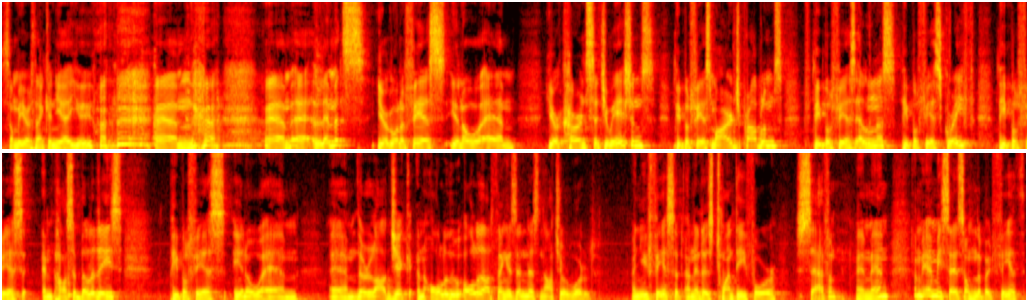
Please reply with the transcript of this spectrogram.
Some of you are thinking, yeah, you. um, um, uh, limits. You're going to face, you know, um, your current situations. People face marriage problems. People face illness. People face grief. People face impossibilities. People face, you know, um, um, their logic, and all of the, all of that thing is in this natural world and you face it, and it is 24 7. Amen? Mean, let me say something about faith.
